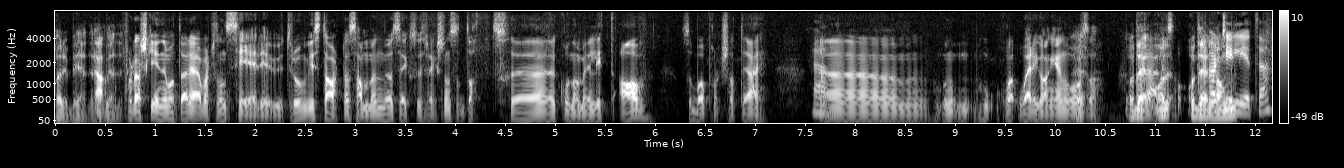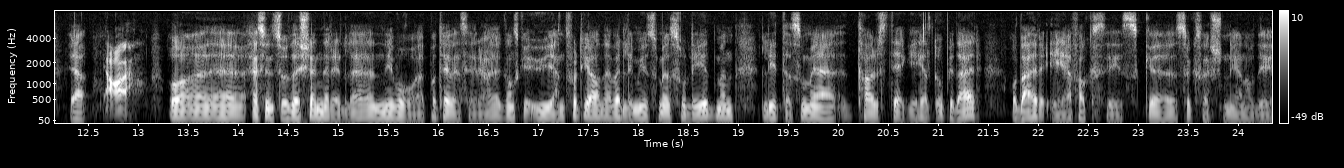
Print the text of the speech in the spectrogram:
bare bedre og bedre. for der skal jeg innrømme at der har jeg vært sånn serieutro. Vi starta sammen med Sex Restriction, så datt uh, kona mi litt av. Så bare fortsatte jeg. Ja. Uh, hun er i gang igjen, hun også. Og det, og, og det er lang... Ja. ja, ja. Og eh, jeg syns jo det generelle nivået på TV-serier er ganske ujevnt for tida. Det er veldig mye som er solid, men lite som er, tar steget helt oppi der. Og der er faktisk uh, Succession en av de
